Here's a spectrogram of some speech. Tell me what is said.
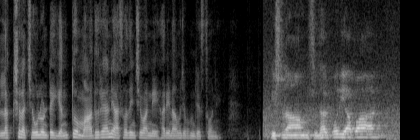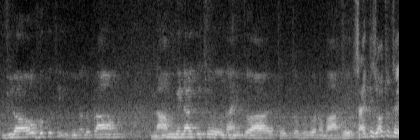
లక్షల చెవులుంటే ఎంతో మాధుర్యాన్ని ఆస్వాదించేవాడిని హరినామ జపం చేస్తూ అని. కృష్ణాం નામ વિના કીછું નહીં તો આ ચૌદ ભુવનોમાં જે સાયન્ટિસ્ટ ઓલ્સો છે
